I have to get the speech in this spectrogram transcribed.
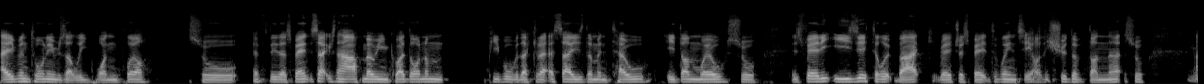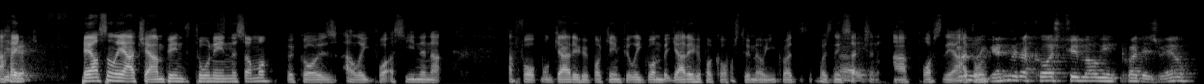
Ivan Toney was a League One player, so if they'd have spent six and a half million quid on him, people would have criticised him until he done well. So it's very easy to look back retrospectively and say, "Oh, they should have done that." So I yeah. think personally, I championed Toney in the summer because I liked what I seen in that. I thought, well, Gary Hooper came for League One, but Gary Hooper cost two million quid, wasn't he? Right. Six and a half plus the add-on. McGinn would have cost two million quid as well.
